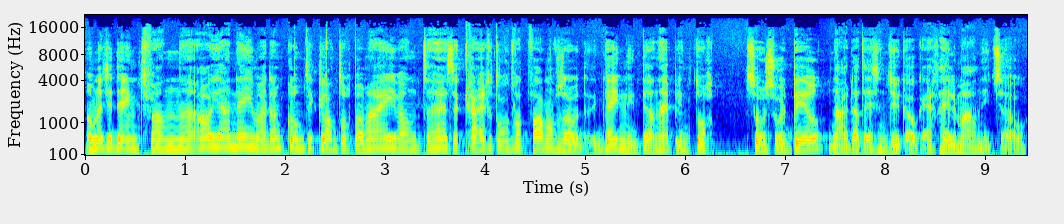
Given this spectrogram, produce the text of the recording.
omdat je denkt van, eh, oh ja, nee, maar dan komt die klant toch bij mij, want hè, ze krijgen toch wat van of zo. Ik weet niet, dan heb je toch zo'n soort beeld. Nou, dat is natuurlijk ook echt helemaal niet zo.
